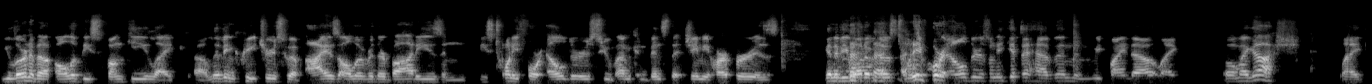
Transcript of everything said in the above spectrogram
you learn about all of these funky, like uh, living creatures who have eyes all over their bodies, and these 24 elders who I'm convinced that Jamie Harper is going to be one of those 24 elders when we get to heaven and we find out, like, oh my gosh, like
